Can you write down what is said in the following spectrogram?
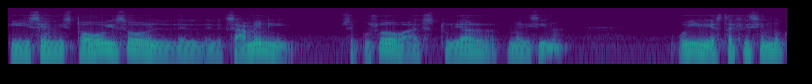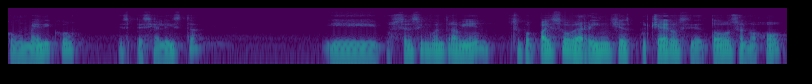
Y se enlistó, hizo el examen y se puso a estudiar medicina. Hoy está ejerciendo como médico especialista y pues él se encuentra bien. Su papá hizo berrinches, pucheros y de todo, se enojó.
